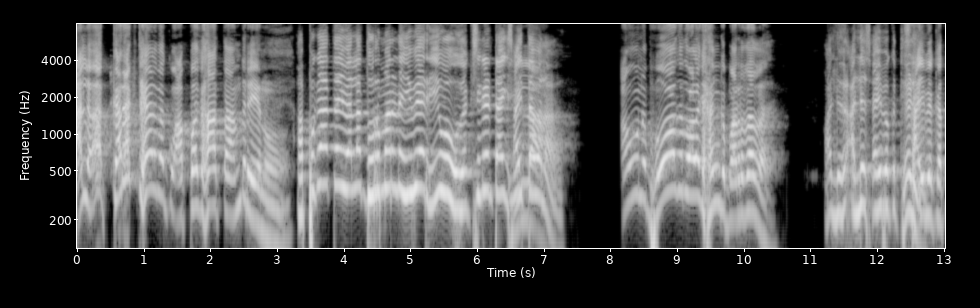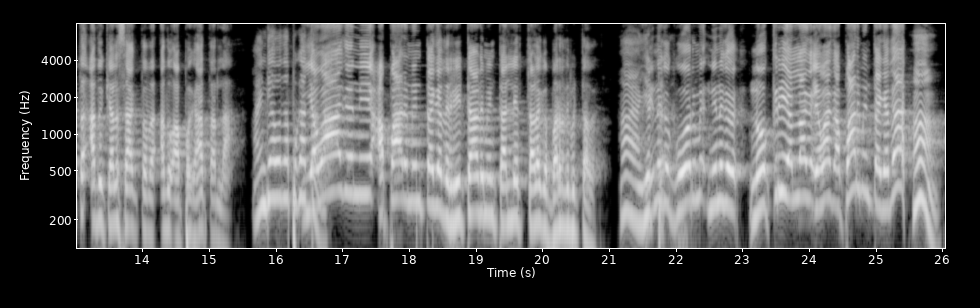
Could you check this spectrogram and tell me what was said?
ಅಲ್ಲ ಕರೆಕ್ಟ್ ಹೇಳ್ಬೇಕು. ಅಪಘಾತ ಅಂದ್ರೆ ಏನು? ಅಪಘಾತ ಇವೆಲ್ಲ ದುರ್ಮರಣ ಇವೇ ರೀ. ಇವು ಆಕ್ಸಿಡೆಂಟ್ ಆಗಿ ಸಾಯ್ತಾವಲ್ಲ. ಅವನು ಭೋಗದೊಳಗೆ ಹಂಗ ಬರ್ದದ. ಅಲ್ಲಿ ಅಲ್ಲೇ ಸಾಯ್ಬೇಕಂತ ಹೇಳಿ. ಸಾಯ್ಬೇಕತ್ತ ಅದು ಕೆಲಸ ಆಗ್ತದ. ಅದು ಅಪಘಾತ ಅಲ್ಲ. ಹಂಗೆ ಯಾವ್ದು ಅಪಘಾತ? ಯಾವಾಗ ನೀ ಅಪಾರ್ಟ್ಮೆಂಟ್ ಆಗ್ಯದ ರಿಟೈರ್ಮೆಂಟ್ ಅಲ್ಲೇ ತಳಗ ಬರೆದು ಬಿಟ್ಟದ. ನಿನಗ ಗೋರ್ಮೆಂಟ್ ನಿನಗ ನೌಕರಿ ಎಲ್ಲ ಯಾವಾಗ ಅಪಾರ್ಟ್ಮೆಂಟ್ ಆಗ್ಯದ? ಹಾ.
